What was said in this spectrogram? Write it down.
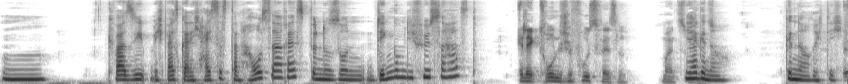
mh, hm, quasi, ich weiß gar nicht, heißt es dann Hausarrest, wenn du so ein Ding um die Füße hast? Elektronische Fußfessel, meinst du? Ja, jetzt? genau. Genau, richtig. Äh,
